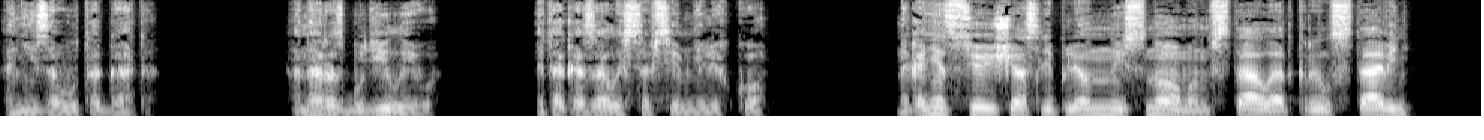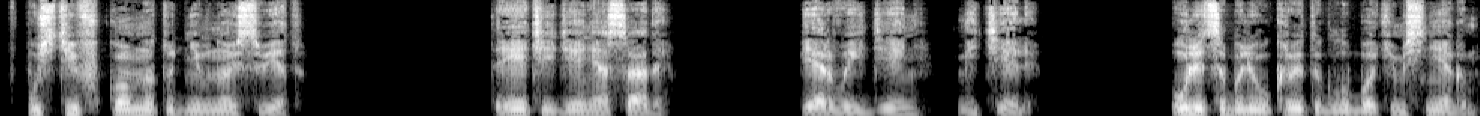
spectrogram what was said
Они зовут Агата. Она разбудила его. Это оказалось совсем нелегко. Наконец, все еще ослепленный сном, он встал и открыл ставень, впустив в комнату дневной свет. Третий день осады. Первый день метели. Улицы были укрыты глубоким снегом,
